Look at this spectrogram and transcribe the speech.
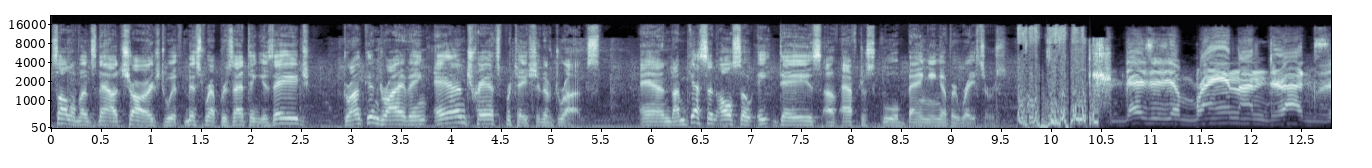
Sullivan's now charged with misrepresenting his age, drunken driving, and transportation of drugs. And I'm guessing also eight days of after-school banging of erasers. This is your brain on drugs.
